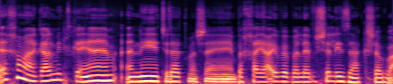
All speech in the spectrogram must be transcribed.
איך המעגל מתקיים, אני, את יודעת, מה שבחיי ובלב שלי זה הקשבה.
